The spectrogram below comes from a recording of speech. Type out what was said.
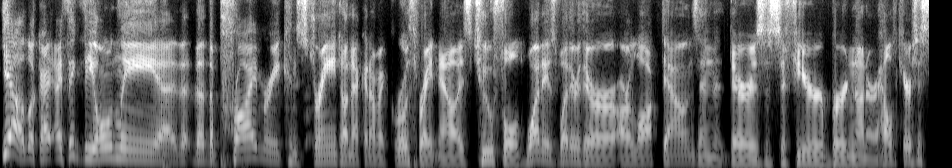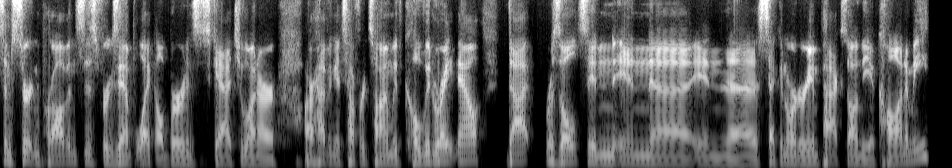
Yeah, look, I, I think the only uh, the, the primary constraint on economic growth right now is twofold. One is whether there are, are, lockdowns and there is a severe burden on our healthcare system. Certain provinces, for example, like Alberta and Saskatchewan, are are having a tougher time with COVID right now. That results in in uh, in uh, second order impacts on the economy,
